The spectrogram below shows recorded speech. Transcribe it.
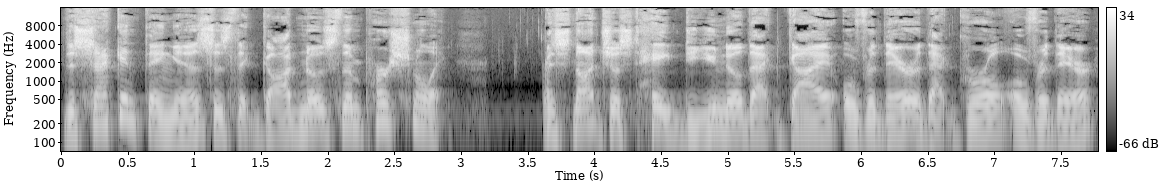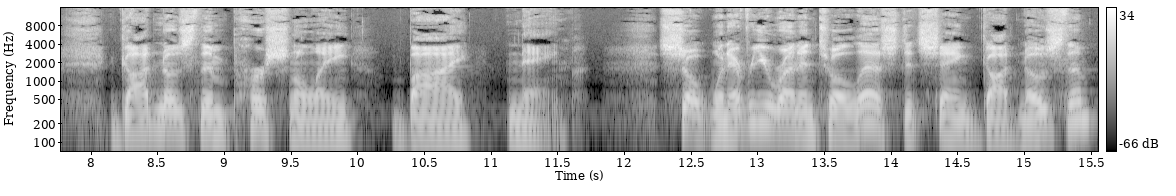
The second thing is, is that God knows them personally. It's not just, hey, do you know that guy over there or that girl over there? God knows them personally by name. So whenever you run into a list, it's saying God knows them,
